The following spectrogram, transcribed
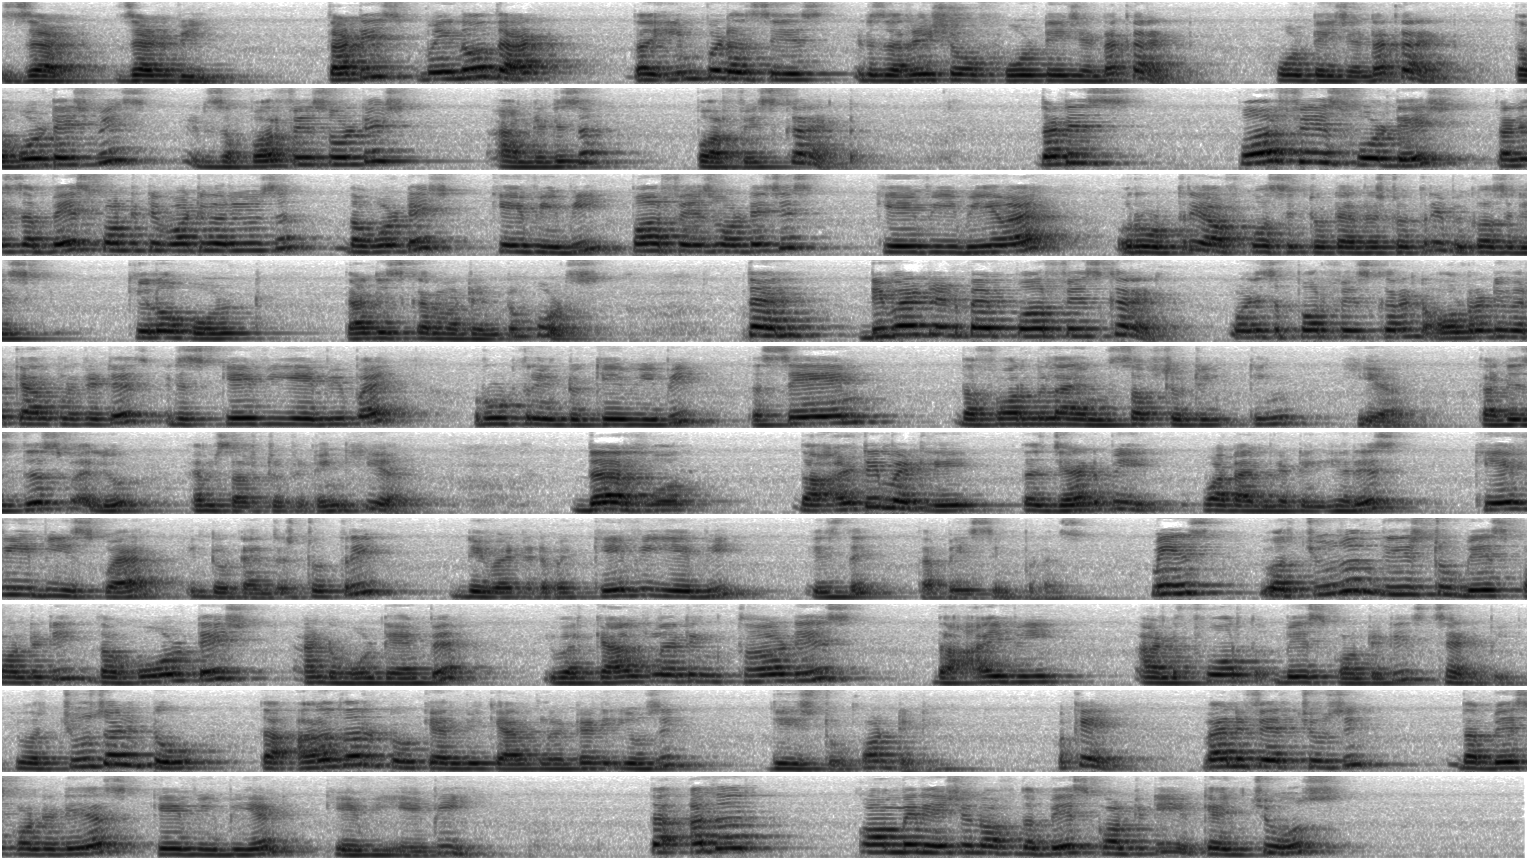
Z, ZB. That is, we know that the impedance is it is a ratio of voltage and a current voltage and a current the voltage means it is a per phase voltage and it is a per phase current that is per phase voltage that is the base quantity what you are using the voltage kVB per phase voltage is kVB by root 3 of course into 10 raised to 3 because it is kilovolt that is converted into volts. Then divided by per phase current. What is the per phase current? Already we are calculated is it is kVAB by root 3 into kVB. The same the formula I am substituting here. That is this value I am substituting here. Therefore the ultimately the ZB what I am getting here is kVB square into 10 raised to 3 divided by kVAB is the, the base impedance means you are choosing these two base quantity the voltage and volt ampere you are calculating third is the IB and fourth base quantity is ZB you are chosen to the another two can be calculated using these two quantity. Okay. When if you are choosing the base quantity as KVB and KVAB. The other combination of the base quantity you can choose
